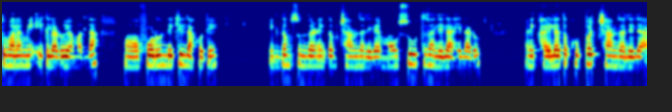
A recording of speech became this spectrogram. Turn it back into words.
तुम्हाला मी एक लाडू यामधला फोडून देखील दाखवते. एकदम सुंदर आणि एकदम छान झालेला आहे. मौसूत झालेला आहे लाडू. आणि खायला तर खूपच छान झालेलं आहे.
